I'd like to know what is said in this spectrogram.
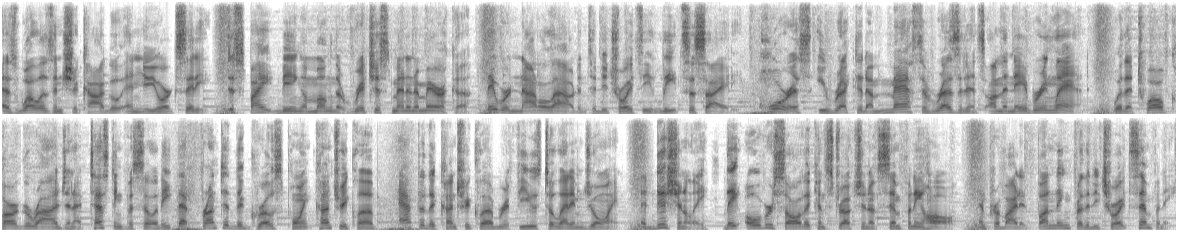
as well as in Chicago and New York City. Despite being among the richest men in America, they were not allowed into Detroit's elite society. Horace erected a massive residence on the neighboring land, with a 12-car garage and a testing facility that fronted the Grosse Pointe Country Club after the country club refused to let him join. Additionally, they oversaw the construction of Symphony Hall and provided funding for the Detroit Symphony.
